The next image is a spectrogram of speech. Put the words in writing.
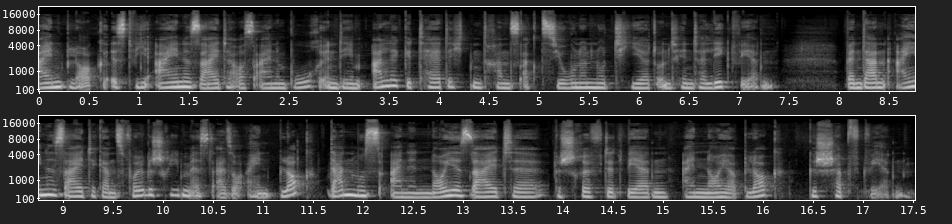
Ein Block ist wie eine Seite aus einem Buch, in dem alle getätigten Transaktionen notiert und hinterlegt werden. Wenn dann eine Seite ganz vollgeschrieben ist, also ein Block, dann muss eine neue Seite beschriftet werden, ein neuer Block geschöpft werden.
